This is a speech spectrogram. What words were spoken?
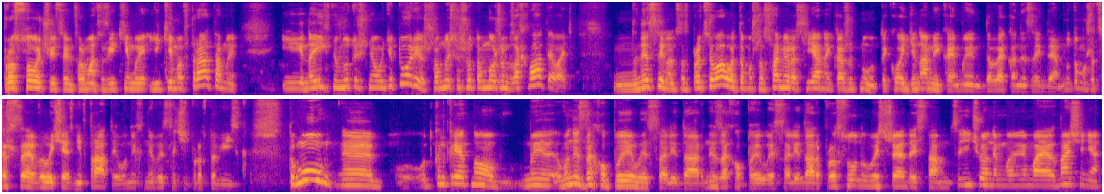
просочується інформація з якими якими втратами, і на їхню внутрішню аудиторію, що ми ще що там можемо захватувати, не сильно це спрацювало, тому що самі росіяни кажуть, ну такої динаміки ми далеко не зайдемо. Ну тому що це ж все величезні втрати, у них не вистачить просто військ. Тому е, от конкретно ми вони захопили Солідар, не захопили Солідар, просунули ще десь там. Це нічого не, має значення.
